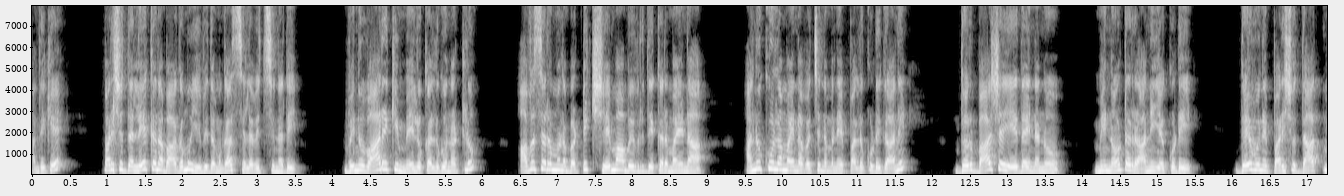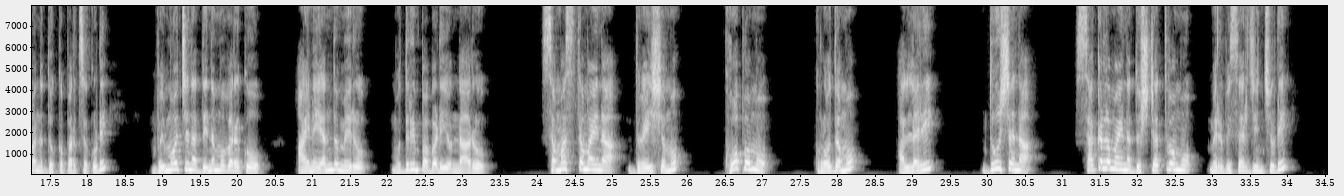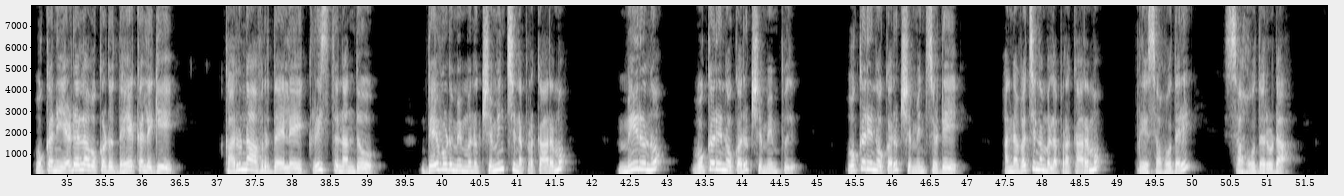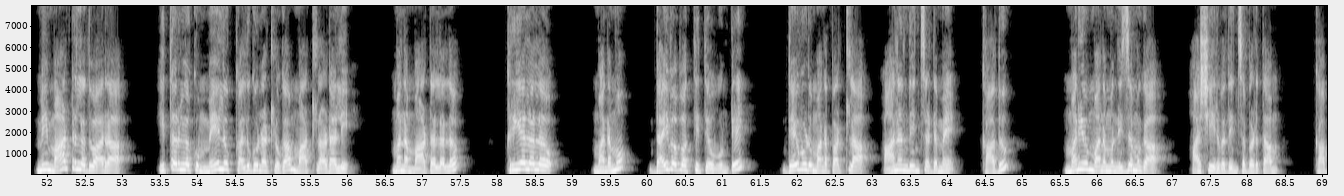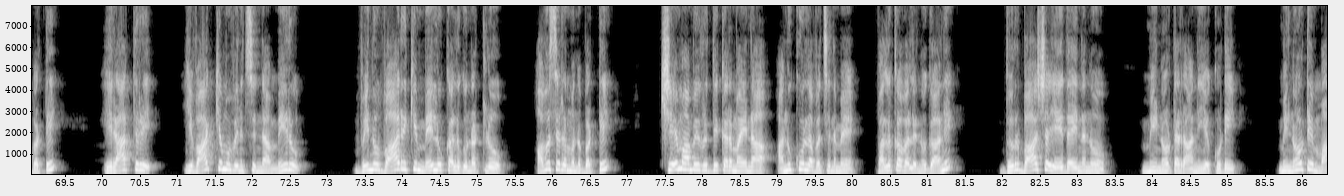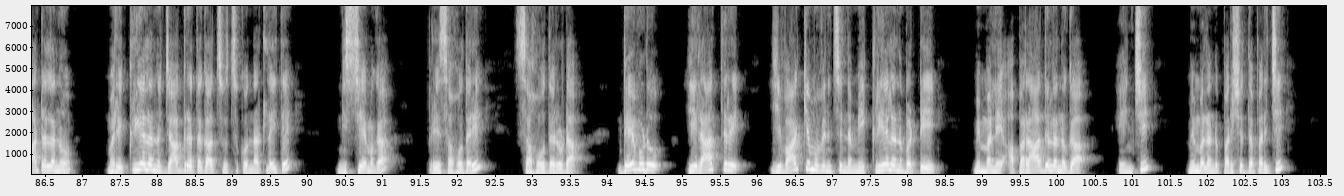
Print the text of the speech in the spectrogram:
అందుకే పరిశుద్ధ లేఖన భాగము ఈ విధముగా సెలవిచ్చినది. వినువారికి మేలు కలుగునట్లు అవసరమును బట్టి క్షేమాభివృద్ధికరమైన అనుకూలమైన వచనమనే పలుకుడిగాని దుర్భాష ఏదైనను మీ నోట రానియకుడి దేవుని పరిశుద్ధాత్మను దుఃఖపరచకుడి విమోచన దినము వరకు ఆయన యందు మీరు ముద్రింపబడి ఉన్నారు. సమస్తమైన ద్వేషము కోపము క్రోధము అల్లరి దూషణ సకలమైన దుష్టత్వము మీరు విసర్జించుడి. ఒకని ఎడల ఒకడు దయ కలిగి కరుణాహృదయలే క్రీస్తునందు దేవుడు మిమ్మను క్షమించిన ప్రకారము మీరును ఒకరినొకరు క్షమింపు ఒకరినొకరు క్షమించుడి అన్న వచనముల ప్రకారము. ప్రియ సహోదరి సహోదరుడా మీ మాటల ద్వారా ఇతరులకు మేలు కలుగునట్లుగా మాట్లాడాలి. మన మాటలలో క్రియలలో మనము దైవభక్తితో ఉంటే దేవుడు మన పట్ల ఆనందించడమే కాదు మరియు మనము నిజముగా ఆశీర్వదించబడతాం. కాబట్టి ఈ రాత్రి ఈ వాక్యము వినిచిన్న మీరు విను వారికి మేలు కలుగునట్లు అవసరమును బట్టి క్షేమాభివృద్ధికరమైన అనుకూల వచనమే పలకవలెను గాని దుర్భాష ఏదైనను మీ నోట రానియకుడి మీ నోటి మాటలను మరి క్రియలను జాగ్రత్తగా చూచుకున్నట్లయితే నిశ్చయముగా ప్రియ సహోదరి సహోదరుడా దేవుడు ఈ రాత్రి ఈ వాక్యము వినిచిన మీ క్రియలను బట్టి మిమ్మల్ని అపరాధులనుగా ఎంచి మిమ్మలను పరిశుద్ధపరిచి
